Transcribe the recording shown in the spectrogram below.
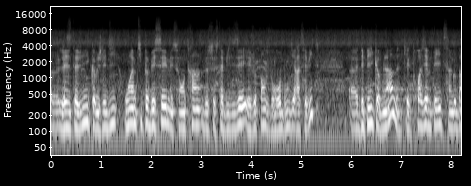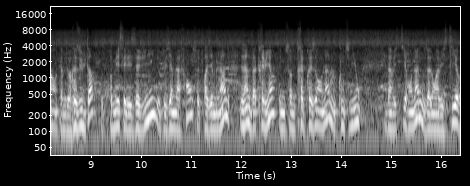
euh, les États-Unis, comme je l'ai dit, ont un petit peu baissé, mais sont en train de se stabiliser et je pense vont rebondir assez vite. Euh, des pays comme l'Inde, qui est le troisième pays de Saint-Gobain en termes de résultats. Le premier, c'est les États-Unis, le deuxième, la France, le troisième, l'Inde. L'Inde va très bien et nous sommes très présents en Inde. Nous continuons d'investir en Inde. Nous allons investir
